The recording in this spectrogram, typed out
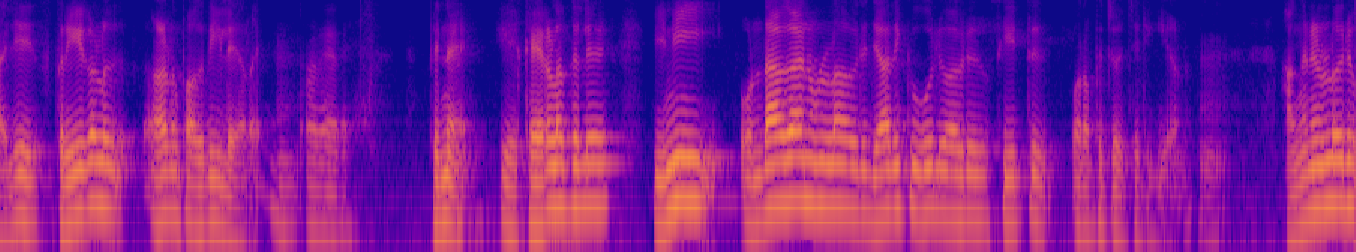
അതിൽ സ്ത്രീകൾ ആണ് പകുതിയിലേറെ. പിന്നെ ഈ കേരളത്തിൽ ഇനി ഉണ്ടാകാനുള്ള ഒരു ജാതിക്ക് പോലും അവർ സീറ്റ് ഉറപ്പിച്ചു വച്ചിരിക്കുകയാണ്. അങ്ങനെയുള്ള ഒരു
